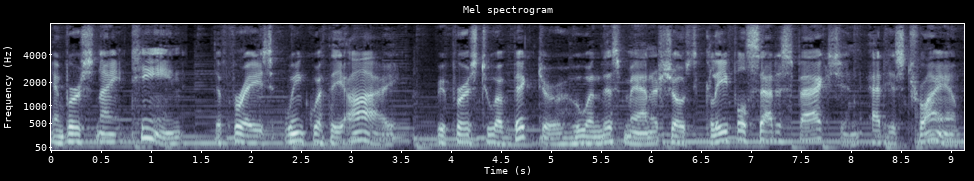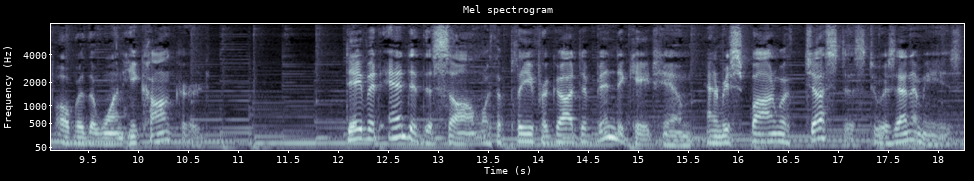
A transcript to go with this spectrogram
In verse 19, the phrase wink with the eye refers to a victor who in this manner shows gleeful satisfaction at his triumph over the one he conquered. David ended the psalm with a plea for God to vindicate him and respond with justice to his enemies,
